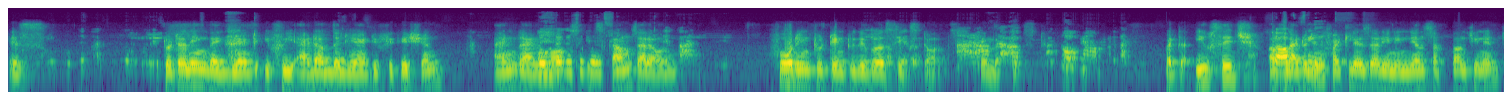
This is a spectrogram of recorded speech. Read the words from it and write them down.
is totaling like if we add up the denitrification and the anammox, it comes around 4 into 10 to the power 6 tons from the coast. But the usage of Top nitrogen fertilizer in Indian subcontinent,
